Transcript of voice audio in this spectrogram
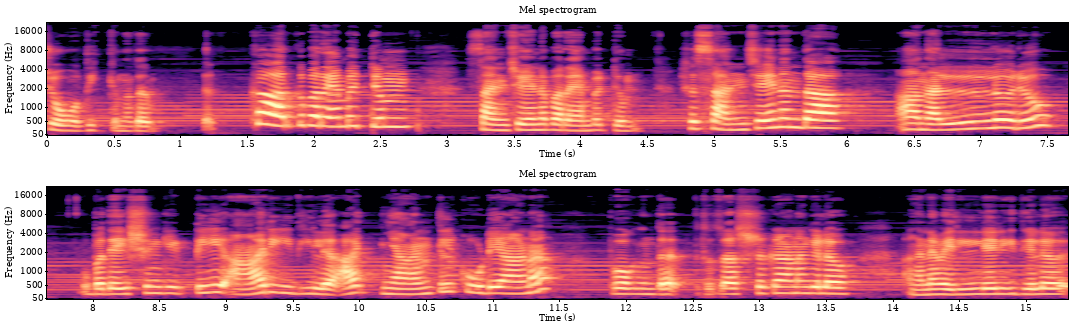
ചോദിക്കുന്നത്. ഇതൊക്കെ ആർക്ക് പറയാൻ പറ്റും? സഞ്ജയന് പറയാൻ പറ്റും. പക്ഷെ സഞ്ജയൻ എന്താ ആ നല്ലൊരു ഉപദേശം കിട്ടി ആ രീതിയിൽ ആ ജ്ഞാനത്തിൽ കൂടിയാണ് പോകുന്നത്. ധൃതരാഷ്ട്രക്കാണെങ്കിലോ അങ്ങനെ വലിയ രീതിയിൽ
